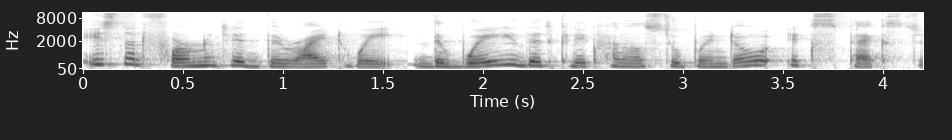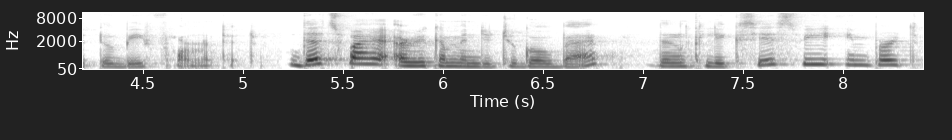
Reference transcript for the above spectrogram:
is not formatted the right way, the way that ClickFunnels 2.0 expects to be formatted. That's why I recommend you to go back, then click CSV import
